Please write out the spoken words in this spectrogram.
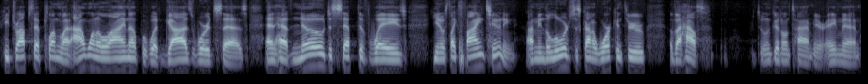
He drops that plumb line. I want to line up with what God's word says and have no deceptive ways. You know, it's like fine tuning. I mean, the Lord's just kind of working through the house. We're doing good on time here. Amen.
